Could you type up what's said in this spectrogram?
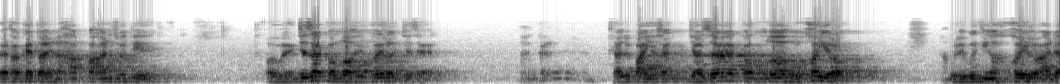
Ha, kata ini hafal suti. Oh, jazakallahu khairal jazaa. Ha? Kalau payah sangat jazakallahu khairan. Ha, boleh berhenti dengan khairan ada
